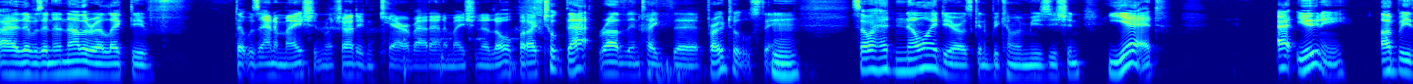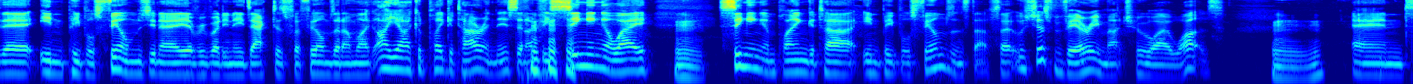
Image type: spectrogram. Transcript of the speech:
uh, there was an, another elective that was animation, which I didn't care about animation at all, but I took that rather than take the Pro Tools thing. Mm. So I had no idea I was going to become a musician. Yet, at uni, I'd be there in people's films. You know, everybody needs actors for films, and I'm like, oh yeah, I could play guitar in this, and I'd be singing away, Mm. singing and playing guitar in people's films and stuff. So it was just very much who I was. Mhm. and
